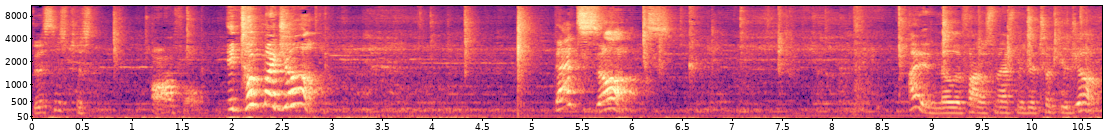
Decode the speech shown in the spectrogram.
This is just awful. It took my jump. That sucks. I didn't know the Final Smash meter took your jump.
